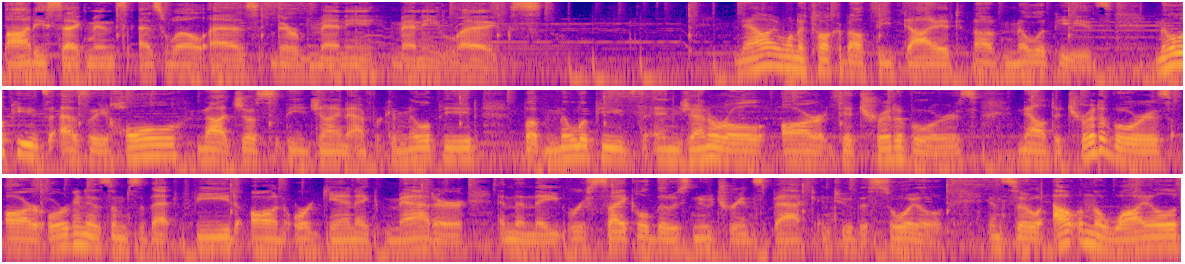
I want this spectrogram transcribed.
body segments as well as their many, many legs. Now I want to talk about the diet of millipedes. Millipedes as a whole, not just the giant African millipede, but millipedes in general are detritivores. Now detritivores are organisms that feed on organic matter and then they recycle those nutrients back into the soil. And so out in the wild,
